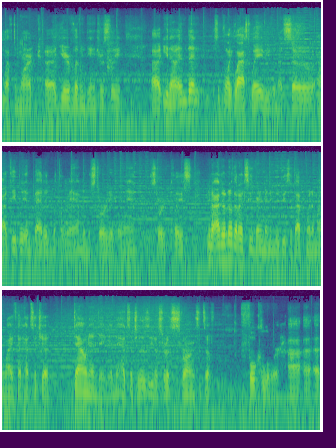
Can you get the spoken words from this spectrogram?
left a mark. A year of living dangerously, uh, you know, and then something like Last Wave, even that's so uh, deeply embedded with the land and the story of the land, the story of place. You know, I don't know that I'd seen very many movies at that point in my life that had such a down ending and they had such a you know sort of strong sense of folklore uh, uh,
